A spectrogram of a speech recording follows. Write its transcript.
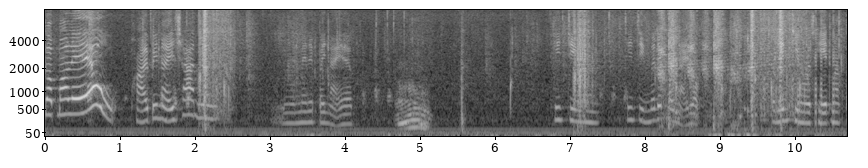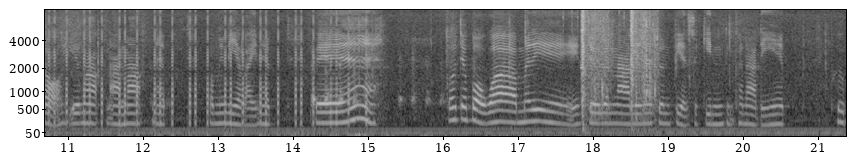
กลับมาแล้ว หายไปไหนชาติหนึงไม่ได้ไปไหนครับที่จริงที่จริงไม่ได้ไปไหนหรอกไปเล่นทีมเทสมาต่อเยอะมากนานมากนะครับก็ไม่มีอะไรนะครับเป๊ ก็จะบอกว่าไม่ได้เจอกันนานเลยนะ จนเปลี่ยนสกินถึงขนาดนี้ครับเพิ่ม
